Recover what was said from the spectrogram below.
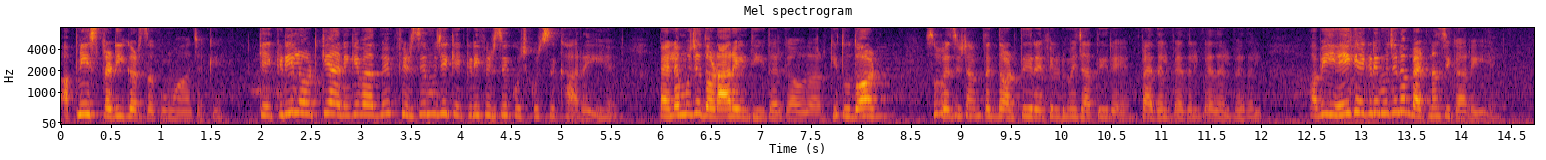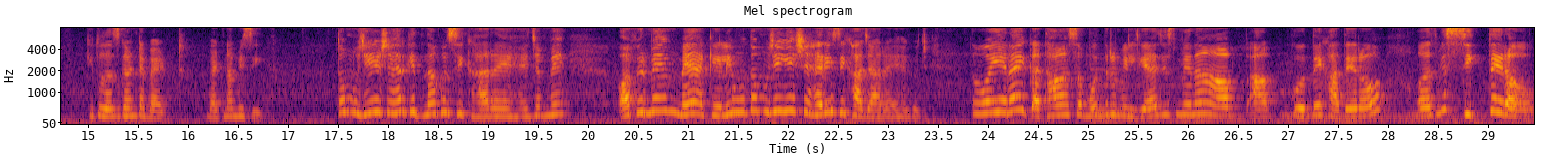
अपनी स्टडी कर सकूँ वहाँ जाके। केकड़ी लौट के आने के बाद में फिर से मुझे केकड़ी फिर से कुछ कुछ सिखा रही है। पहले मुझे दौड़ा रही थी इधर का उधर कि तू दौड़। सुबह से शाम तक दौड़ती रहे, फ़ील्ड में जाती रहे, पैदल पैदल पैदल पैदल। अभी यही केकड़ी मुझे ना बैठना सिखा रही है कि तू दस घंटे बैठ, बैठना भी सीख। तो मुझे ये शहर कितना कुछ सिखा रहे हैं जब मैं और फिर मैं मैं अकेली हूँ तो मुझे ये शहर ही सिखा जा रहे हैं कुछ। तो वही है ना, एक अथा समुद्र मिल गया जिसमें ना आप आप गोते खाते रहो और उसमें सीखते रहो।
